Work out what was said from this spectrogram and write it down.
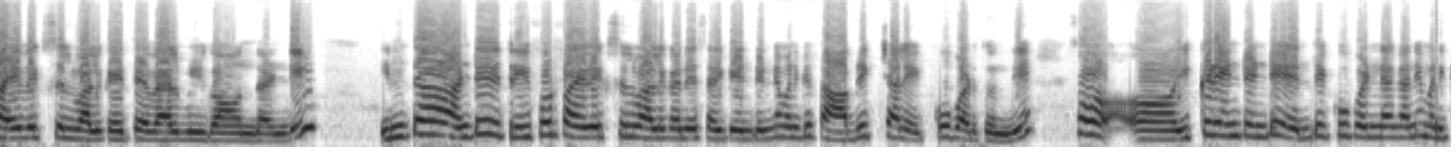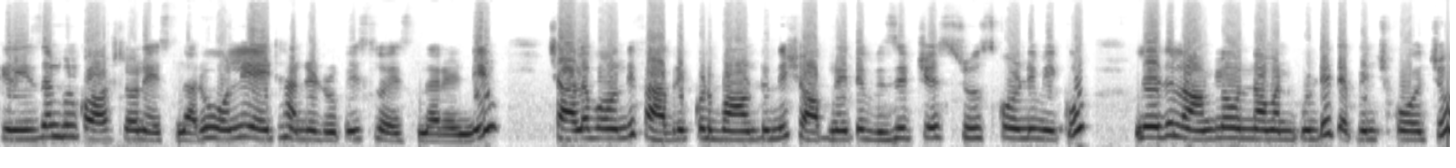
ఫైవ్ ఎక్స్ఎల్ వాళ్ళకైతే అవైలబుల్గా ఉందండి. ఇంత అంటే త్రీ ఫోర్ ఫైవ్ ఎక్స్ఎల్ వాళ్ళకి అనేసరికి ఏంటంటే మనకి ఫ్యాబ్రిక్ చాలా ఎక్కువ పడుతుంది. సో ఇక్కడ ఏంటంటే ఎంత ఎక్కువ పడినా కానీ మనకి రీజనబుల్ కాస్ట్లోనే ఇస్తున్నారు. ఓన్లీ ఎయిట్ హండ్రెడ్ రూపీస్లో ఇస్తున్నారండి. చాలా బాగుంది. ఫ్యాబ్రిక్ కూడా బాగుంటుంది. షాప్ అయితే విజిట్ చేసి చూసుకోండి మీకు. లేదు లాంగ్లో ఉన్నాం అనుకుంటే తెప్పించుకోవచ్చు.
